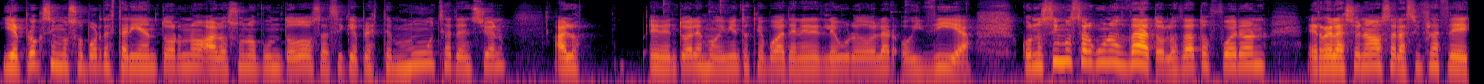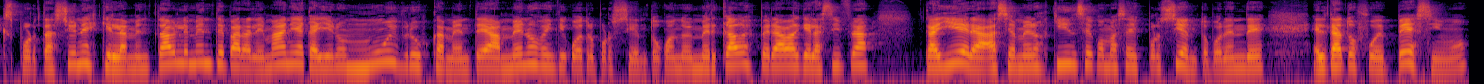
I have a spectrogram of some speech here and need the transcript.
Y el próximo soporte estaría en torno a los 1.2, así que presten mucha atención a los eventuales movimientos que pueda tener el euro dólar hoy día. Conocimos algunos datos, los datos fueron eh, relacionados a las cifras de exportaciones que lamentablemente para Alemania cayeron muy bruscamente a menos 24%, cuando el mercado esperaba que la cifra cayera hacia menos 15,6%, por ende el dato fue pésimo,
